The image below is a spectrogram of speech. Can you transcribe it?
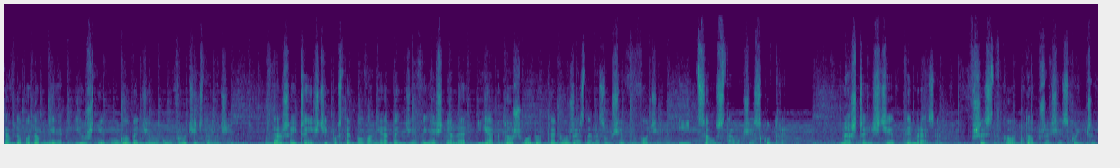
Prawdopodobnie już niedługo będzie mógł wrócić do rodziny. W dalszej części postępowania będzie wyjaśniane, jak doszło do tego, że znalazł się w wodzie i co stało się skutrem. Na szczęście tym razem wszystko dobrze się skończyło.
